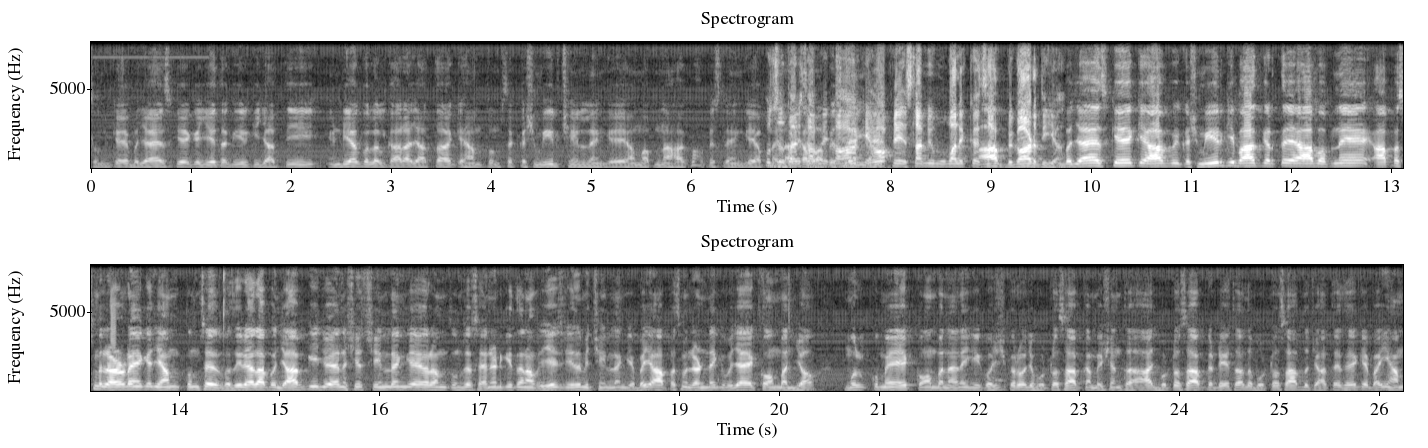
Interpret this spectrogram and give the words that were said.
سن کے بجائے اس کے کہ یہ تقریر کی جاتی انڈیا کو للکارا جاتا کہ ہم تم سے کشمیر چھین لیں گے ہم اپنا حق واپس لیں گے اپنا علاقہ واپس لیں گے۔ آپ نے اسلامی ممالک کے ساتھ بگاڑ دیا۔ بجائے اس کے کہ آپ کشمیر کی بات کرتے ہیں آپ اپنے آپس میں لڑ رہے ہیں کہ جی ہم تم سے وزیر اعلیٰ پنجاب کی جو ہے نشست چھین لیں گے اور ہم تم سے سینٹ کی طرح یہ چیزیں بھی چھین لیں گے۔ بھائی آپس میں لڑنے کے بجائے ایک قوم بن جاؤ۔ ملک میں ایک قوم بنانے کی کوشش کرو۔ جو بھٹو صاحب کا مشن تھا آج بھٹو صاحب کا ڈے تھا تو بھٹو صاحب تو چاہتے تھے کہ بھائی ہم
